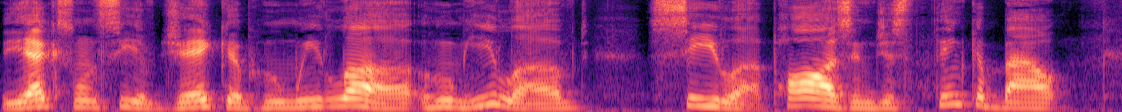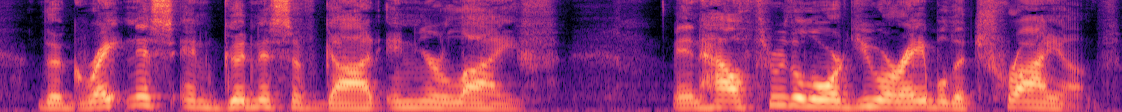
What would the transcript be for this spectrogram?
the excellency of Jacob, whom we love, whom he loved, Selah. Pause and just think about the greatness and goodness of God in your life and how through the Lord you are able to triumph.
